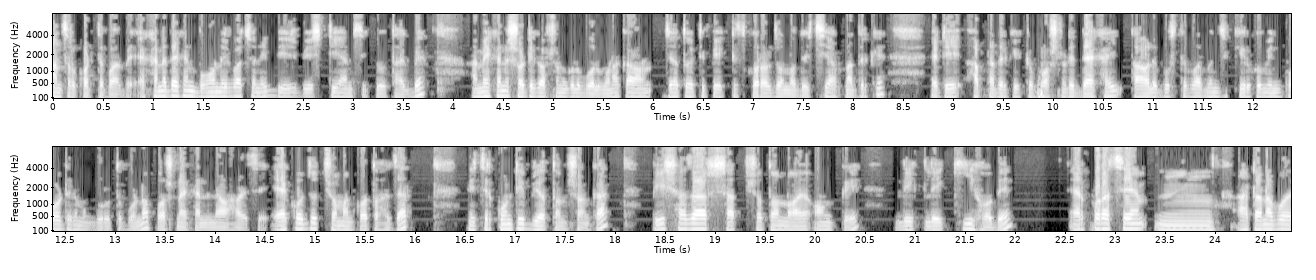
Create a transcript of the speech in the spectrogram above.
আনসার করতে পারবে। এখানে দেখেন বহু নির্বাচনী বিশ বিশটি এমসিকিউ থাকবে। আমি এখানে সঠিক অপশনগুলো বলব না, কারণ যেহেতু এটি প্র্যাকটিস করার জন্য দিচ্ছি আপনাদেরকে, এটি আপনাদেরকে একটু প্রশ্নটি দেখাই, তাহলে বুঝতে পারবেন যে কীরকম ইম্পর্টেন্ট এবং গুরুত্বপূর্ণ প্রশ্ন এখানে নেওয়া হয়েছে। এক অযুত সমান কত হাজার? নিচের কোনটি বৃহত্তম সংখ্যা? বিশ হাজার সাতশত নয় অঙ্কে লিখলে কি হবে? এরপর আছে আটানব্বই,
